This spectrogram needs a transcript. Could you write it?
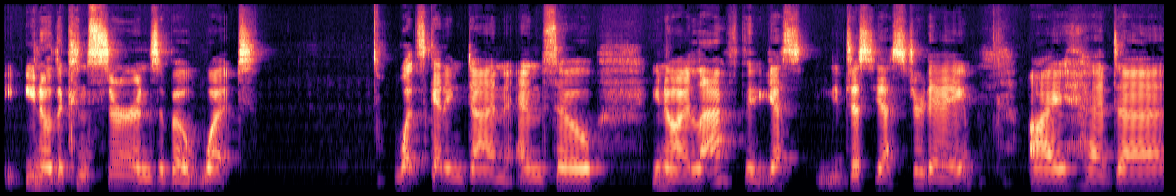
you know, the concerns about what what's getting done. And so, you know, I laughed that yes, just yesterday, I had uh,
